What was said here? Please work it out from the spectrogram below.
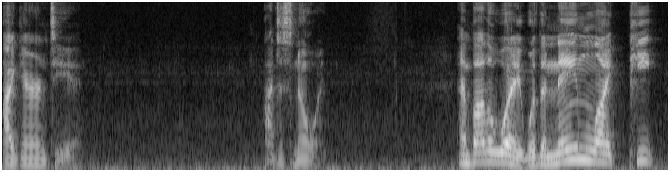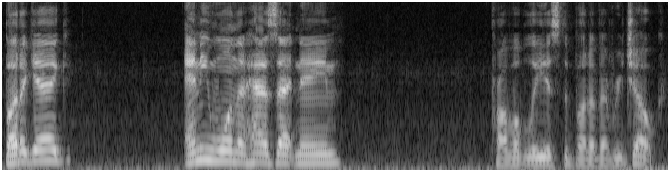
I guarantee it. I just know it. And by the way, with a name like Pete Buttigieg, anyone that has that name probably is the butt of every joke.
